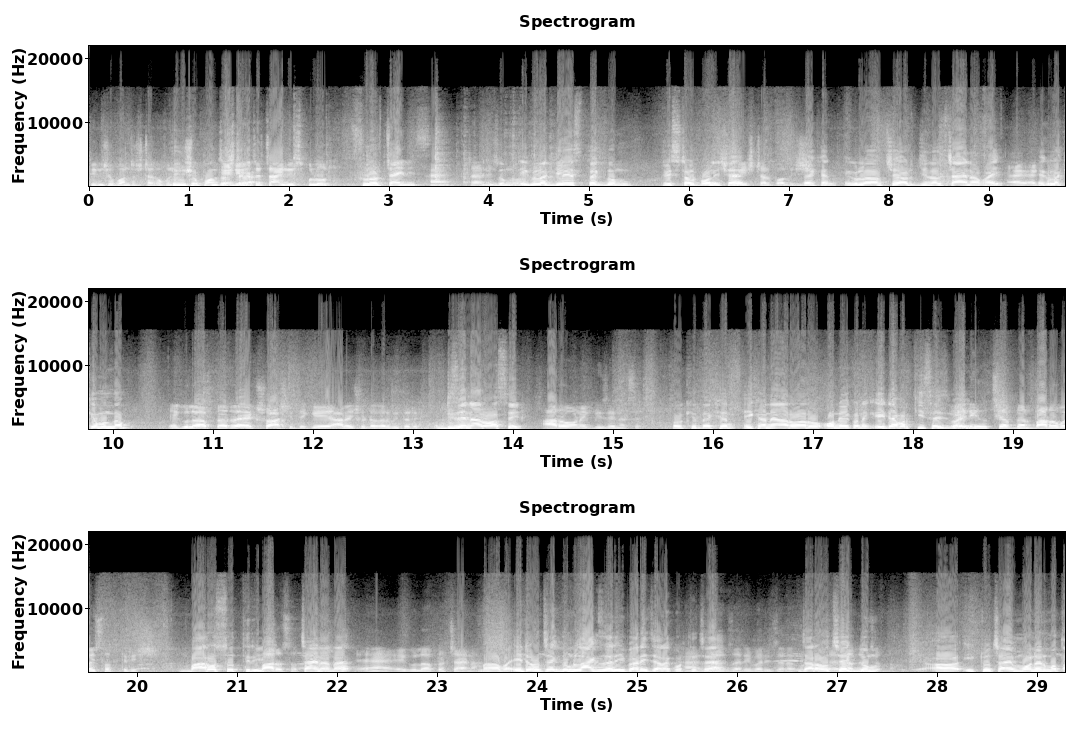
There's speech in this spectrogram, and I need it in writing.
তিনশো পঞ্চাশ টাকা পর্যন্ত। 350 টাকা। হচ্ছে চাইনিজ ফ্লোর ফ্লোর চাইনিজ হ্যাঁ একদম এগুলা গ্লেজ তো একদম ক্রিস্টাল পলিশ হ্যাঁ? ক্রিস্টাল পলিশ দেখেন এগুলা হচ্ছে অরিজিনাল চায়না ভাই। এগুলা কেমন দাম? এগুলো আপনার একশো আশি থেকে আড়াইশো টাকার ভিতরে। ডিজাইন আরও আছে? আরও অনেক ডিজাইন আছে। ওকে দেখেন এখানে আরও আরও অনেক অনেক। এইটা আবার কি সাইজ ভাই? এটি হচ্ছে আপনার বারো বাই ছত্রিশ। বারো ছত্রিশ? 1236 চায়না না? হ্যাঁ এগুলো আপনার চায়না বাবা এটা হচ্ছে একদম লাক্সারি বাড়ি যারা করতে চায়। লাক্সারি বাড়ি যারা যারা হচ্ছে একদম একটু চাই মনের মতো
